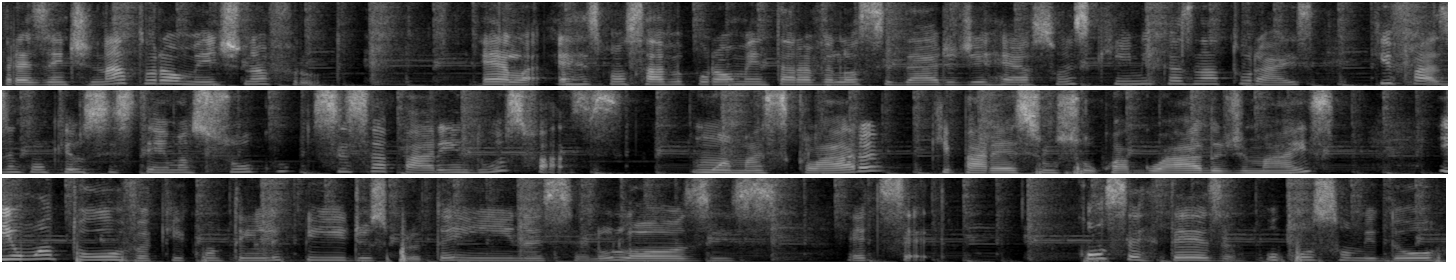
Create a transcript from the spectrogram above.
presente naturalmente na fruta. Ela é responsável por aumentar a velocidade de reações químicas naturais que fazem com que o sistema suco se separe em duas fases. Uma mais clara, que parece um suco aguado demais, e uma turva, que contém lipídios, proteínas, celuloses, etc. Com certeza, o consumidor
